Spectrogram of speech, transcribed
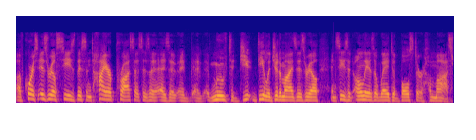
Of course, Israel sees this entire process as a, as a, a, a move to delegitimize Israel and sees it only as a way to bolster Hamas.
